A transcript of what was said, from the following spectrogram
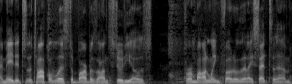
I made it to the top of the list of Barbizon Studios for a modeling photo that I sent to them,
